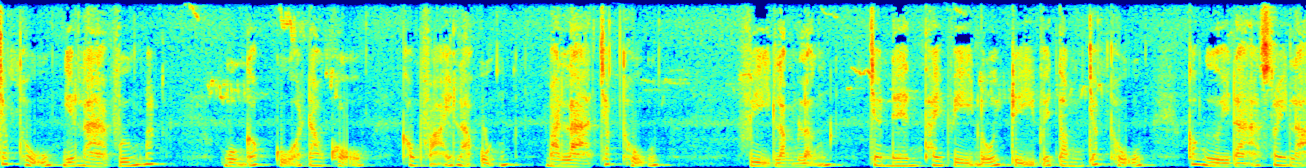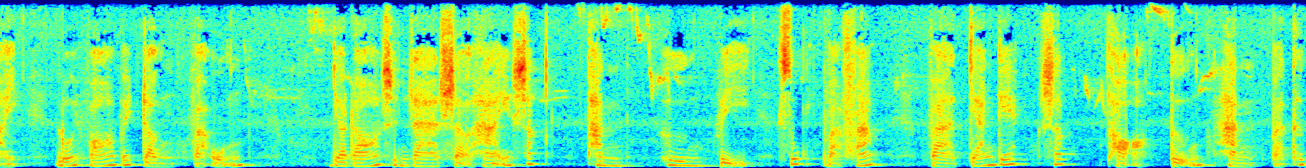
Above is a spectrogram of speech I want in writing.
chấp thủ nghĩa là vướng mắc. Nguồn gốc của đau khổ không phải là uẩn, mà là chấp thủ. Vì lầm lẫn, cho nên thay vì đối trị với tâm chấp thủ, có người đã xoay lại, đối phó với trần và uẩn. Do đó sinh ra sợ hãi sắc, thanh, hương, vị, xúc và pháp, và chán ghét sắc, thọ, tưởng, hành và thức.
